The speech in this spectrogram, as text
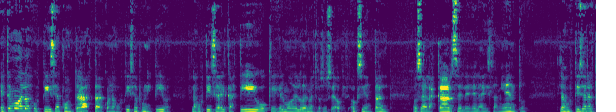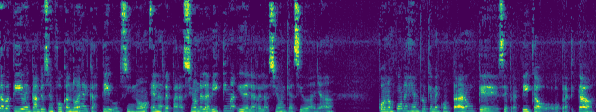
Este modelo de justicia contrasta con la justicia punitiva la justicia del castigo, que es el modelo de nuestra sociedad occidental, o sea, las cárceles, el aislamiento. La justicia restaurativa, en cambio, se enfoca no en el castigo, sino en la reparación de la víctima y de la relación que ha sido dañada. Conozco un ejemplo que me contaron que se practica o, practicaba.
